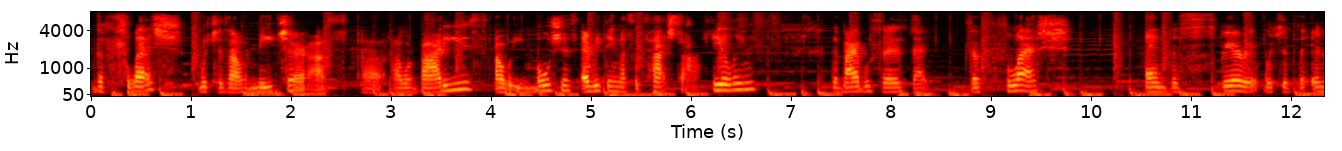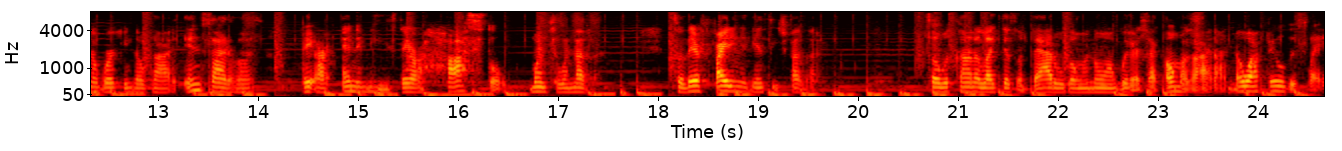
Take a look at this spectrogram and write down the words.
the flesh, which is our nature, our, uh, our bodies, our emotions, everything that's attached to our feelings, the Bible says that the flesh and the spirit, which is the inner working of God inside of us, they are enemies. They are hostile one to another. So they're fighting against each other. So it's kind of like there's a battle going on where it's like, oh my God, I know I feel this way.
